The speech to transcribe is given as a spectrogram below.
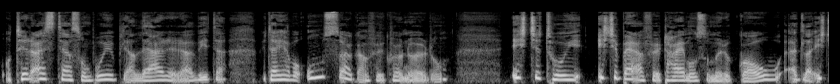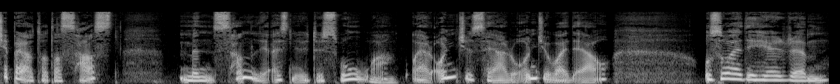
og til det här som Bibeln lärer att vi tar, vi tar hava omsorgan för kvar nördom. Ikke tog, ikke bare for timen som er gå, eller ikke bare at det hast, men sannelig er det små, og er åndsjes her, og åndsjes hva det er, Og så er det her... Um,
